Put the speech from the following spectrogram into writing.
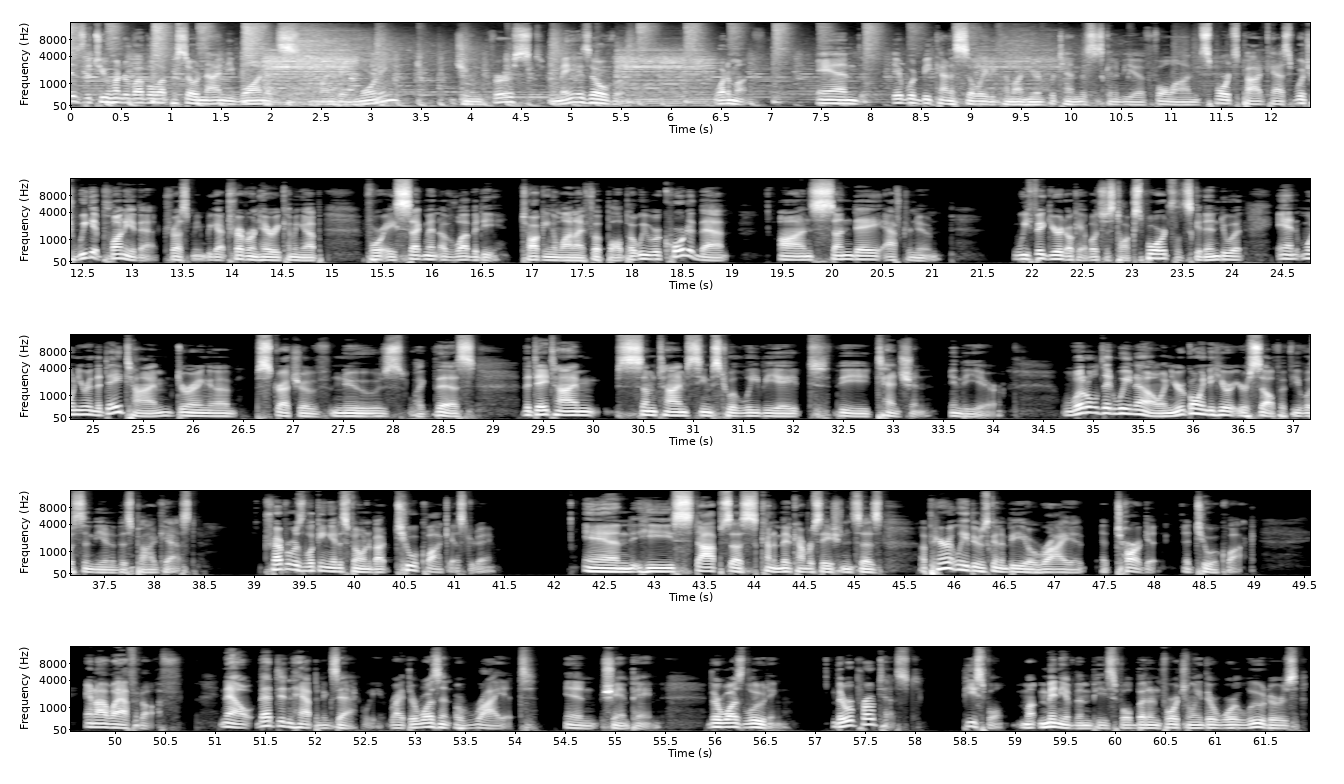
Is the 200 level episode 91. It's Monday morning, June 1st. May is over. What a month. And it would be kind of silly to come on here and pretend this is going to be a full on sports podcast, which we get plenty of that. Trust me. We got Trevor and Harry coming up for a segment of levity talking Illini football, but we recorded that on Sunday afternoon. We figured, okay, let's just talk sports, let's get into it. And when you're in the daytime during a stretch of news like this, the daytime sometimes seems to alleviate the tension in the air. Little did we know, and you're going to hear it yourself if you listen to the end of this podcast. Trevor was looking at his phone about two o'clock yesterday, and he stops us kind of mid conversation and says, Apparently, there's going to be a riot at Target at two o'clock. And I laugh it off. Now, that didn't happen exactly, right? There wasn't a riot in Champaign. There was looting. There were protests peaceful, m- many of them peaceful, but unfortunately there were looters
